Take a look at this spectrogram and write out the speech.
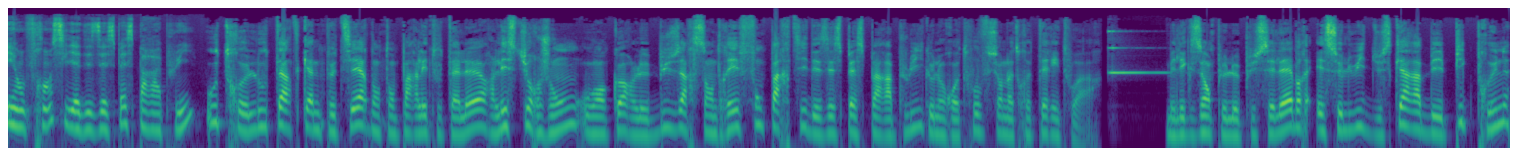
Et en France, il y a des espèces parapluies Outre l'outarde canepetière dont on parlait tout à l'heure, l'esturgeon ou encore le busard cendré font partie des espèces parapluies que l'on retrouve sur notre territoire. Mais l'exemple le plus célèbre est celui du scarabée pique-prune,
